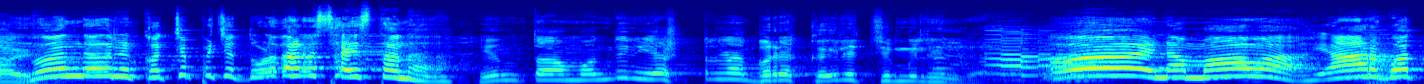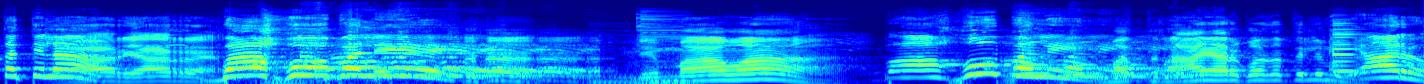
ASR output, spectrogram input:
ಓಯ್. ಬಂದ ಅದನ್ನ ಕೊಚ್ಚ ಪಿಚ್ಚ ತುಳಿದಾಡ ಸಾಯಿಸ್ತಾನ. ಇಂಥ ಮಂದಿನ ಎಷ್ಟು ನಾ ಬರೀ ಕೈಲಿ ಚಿಮ್ಮಿಲ್ ಹಿಂಗೆ. ಓಯ್ ನಮ್ಮ ಮಾವ ಯಾರು ಗೊತ್ತಿಲ್ಲ ಯಾರು ಯಾರ? ಬಾಹುಬಲಿ. ನಿಮ್ಮ ಮಾವ? ಬಾಹುಬಲಿ. ಮತ್ ನಾ ಯಾರು ಗೊತ್ತಿಲ್ಲ ನಿಮ್ಗೆ? ಯಾರು?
